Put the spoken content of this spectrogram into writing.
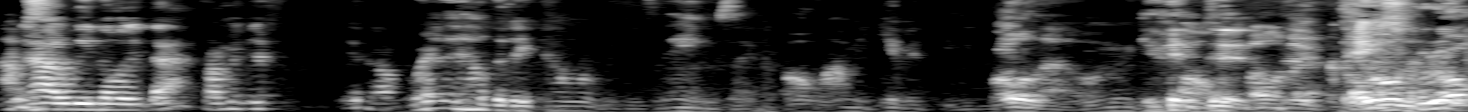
I'm how do we know they died from it? If, you know, Where the hell did they come up with these names? Like, oh, I'm gonna give it the Ebola. I'm gonna give it Oh, the, Ebola. the they Corona. screwed,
